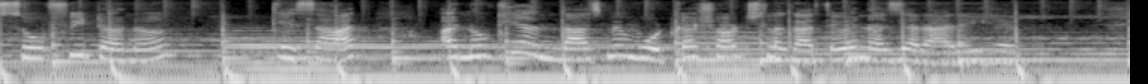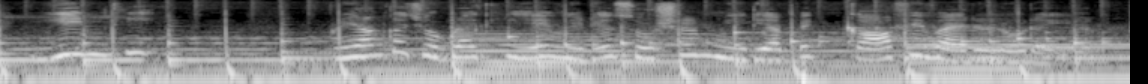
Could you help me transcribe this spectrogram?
सोफी टर्नर के साथ अनोखे अंदाज में वोट का शॉट्स लगाते हुए नज़र आ रही है। ये इनकी प्रियंका चोपड़ा की ये वीडियो सोशल मीडिया पे काफ़ी वायरल हो रही है।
